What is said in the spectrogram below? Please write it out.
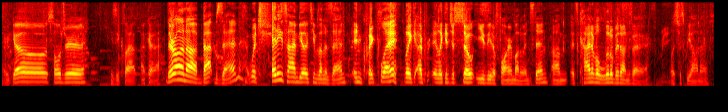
There we go. Soldier. Easy clap. Okay. They're on uh, BAP Zen, which anytime the other team's on a Zen in quick play, like I, like it's just so easy to farm on Winston. Um, it's kind of a little bit unfair. Let's just be honest.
